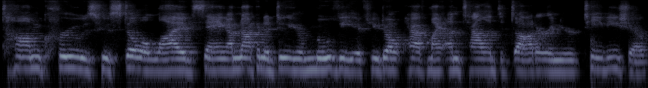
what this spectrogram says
Tom Cruise, who's still alive, saying, I'm not going to do your movie if you don't have my untalented daughter in your TV show.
